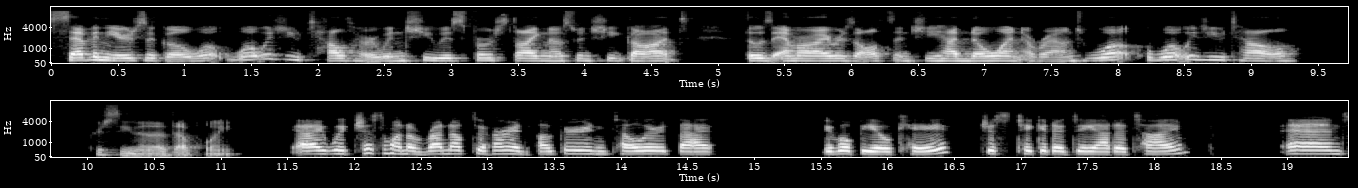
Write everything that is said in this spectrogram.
seven years ago, what what would you tell her when she was first diagnosed, when she got those MRI results and she had no one around? What what would you tell Christina at that point? I would just want to run up to her and hug her and tell her that it will be okay. Just take it a day at a time and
